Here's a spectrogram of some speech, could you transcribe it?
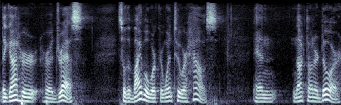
they got her her address, so the Bible worker went to her house and knocked on her door,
